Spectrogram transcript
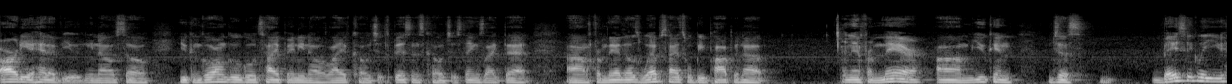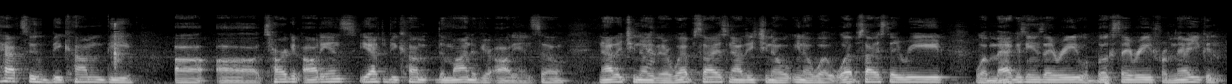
already ahead of you. You know, so you can go on Google, type in you know life coaches, business coaches, things like that. Um, from there, those websites will be popping up, and then from there, um, you can just basically you have to become the uh, uh, target audience. You have to become the mind of your audience. So now that you know their websites, now that you know you know what websites they read, what magazines they read, what books they read, from there you can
